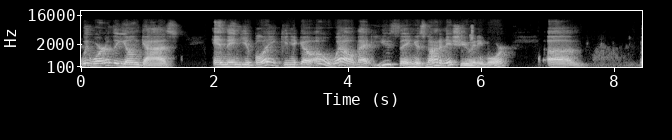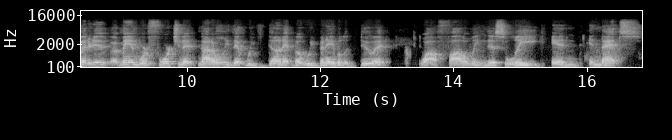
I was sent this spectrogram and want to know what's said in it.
we were the young guys and then you blink and you go, oh well, that you thing is not an issue anymore. Um, but it is, man, we're fortunate not only that we've done it, but we've been able to do it while following this league, and and that's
